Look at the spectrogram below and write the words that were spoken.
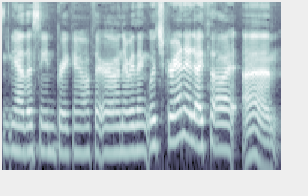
yeah, the scene breaking off the arrow and everything. Which, granted, I thought um,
